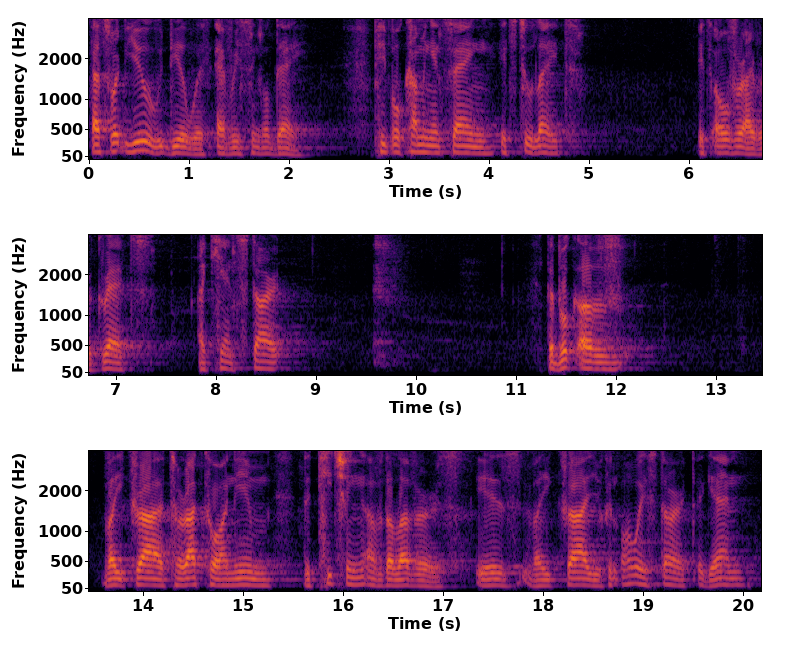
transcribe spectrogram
That's what you deal with every single day. People coming and saying, It's too late. It's over. I regret. I can't start. The book of Vaikra, Torat Kohanim, the teaching of the lovers, is Vaikra. You can always start again.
